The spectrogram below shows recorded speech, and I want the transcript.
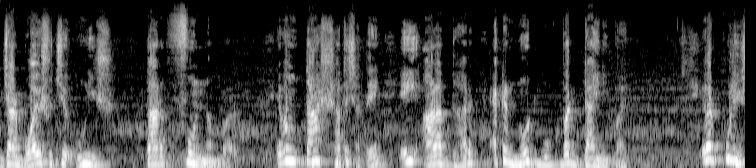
যার বয়স হচ্ছে উনিশ, তার ফোন নাম্বার এবং তার সাথে সাথে এই আরাধ্যার একটা নোটবুক বা ডায়েরি পায়। এবার পুলিশ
